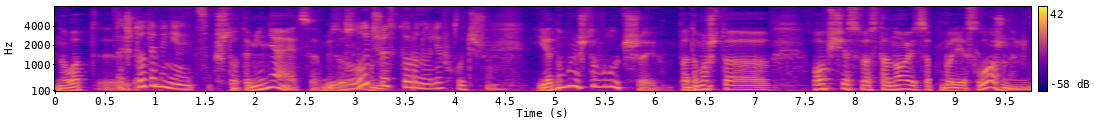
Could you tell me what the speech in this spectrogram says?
Но вот э, Что-то меняется. что-то меняется, В безусловно. лучшую сторону или в худшую? Я думаю, что в лучшую, потому что общество становится более сложным.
